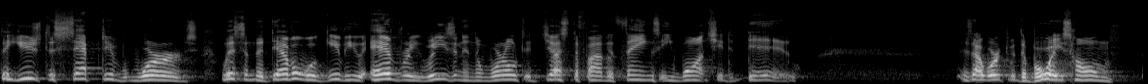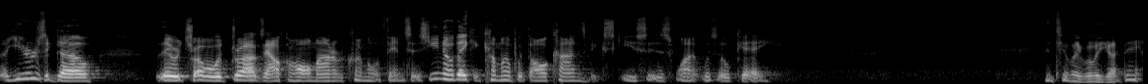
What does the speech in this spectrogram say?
They used deceptive words. Listen, the devil will give you every reason in the world to justify the things he wants you to do. As I worked with the boys' home years ago, they were trouble with drugs, alcohol, minor criminal offenses. You know, they could come up with all kinds of excuses why it was okay until they really got down.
